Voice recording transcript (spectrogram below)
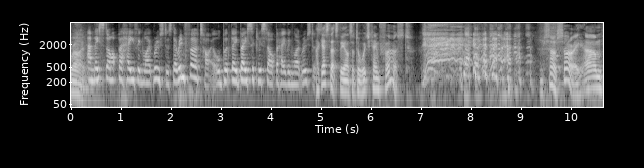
Right. And they start behaving like roosters. They're infertile, but they basically start behaving like roosters. I guess that's the answer to which came first. I'm so sorry. Um,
